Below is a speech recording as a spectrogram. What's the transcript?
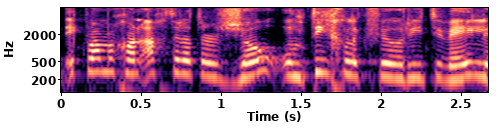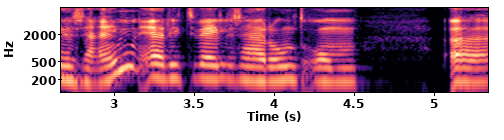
ik kwam er gewoon achter dat er zo ontiegelijk veel rituelen zijn. En rituelen zijn rondom eh,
